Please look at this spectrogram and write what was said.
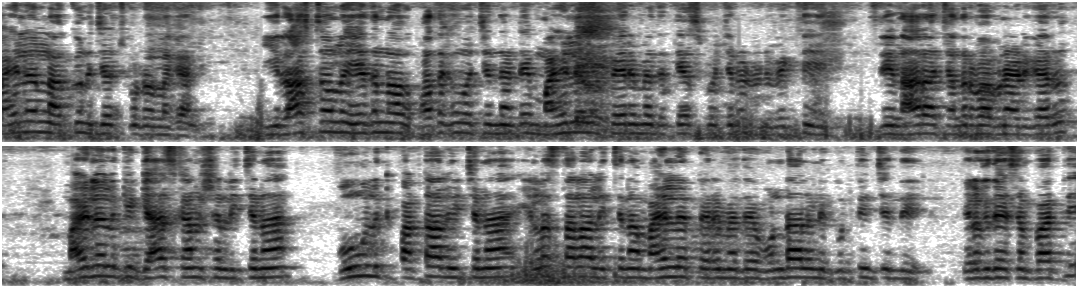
మహిళలను హక్కును చేర్చుకోవడంలో కానీ ఈ రాష్ట్రంలో ఏదన్నా ఒక పథకం వచ్చిందంటే మహిళల పేరు మీద తీసుకొచ్చినటువంటి వ్యక్తి శ్రీ నారా చంద్రబాబు నాయుడు గారు. మహిళలకి గ్యాస్ కనెక్షన్లు ఇచ్చినా భూములకి పట్టాలు ఇచ్చినా ఇళ్ళ స్థలాలు ఇచ్చినా మహిళల పేరు మీదే ఉండాలని గుర్తించింది తెలుగుదేశం పార్టీ.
